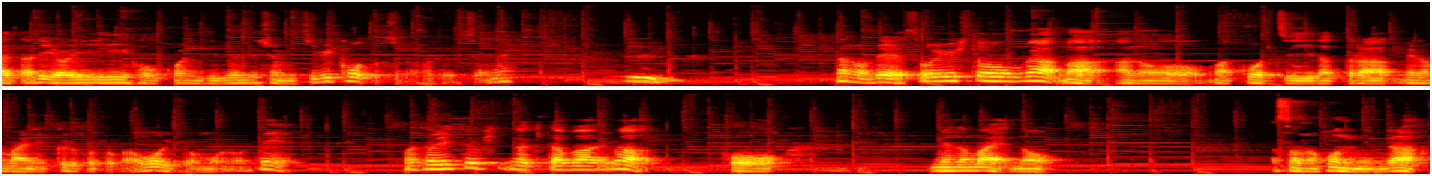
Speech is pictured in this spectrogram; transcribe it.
えたり、よりいい方向に自分自身を導こうとするわけですよね。うん。なので、そういう人が、まあ、あの、まあ、コーチだったら目の前に来ることが多いと思うので、まあ、そういう人が来た場合は、こう、目の前の、その本人が、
